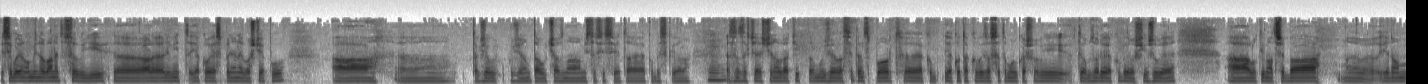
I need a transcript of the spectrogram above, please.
Jestli bude nominované, to se uvidí, eh, ale limit jako je splněný v Oštěpu. A eh, takže už jenom ta účast na mistrovství světa je jakoby skvělá. Hmm. Já jsem se chtěl ještě navrátit k tomu, že vlastně ten sport eh, jako, jako takový zase tomu Lukašovi ty obzory jakoby rozšiřuje a Luky má třeba eh, jenom,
